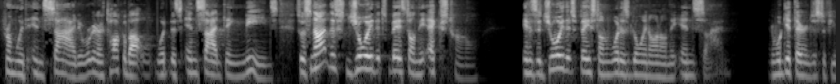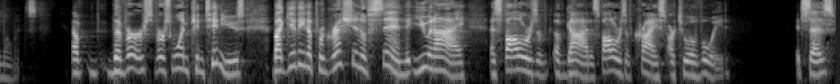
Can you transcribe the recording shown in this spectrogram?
from within inside. And we're going to talk about what this inside thing means. So it's not this joy that's based on the external, it is a joy that's based on what is going on on the inside. And we'll get there in just a few moments. Now, the verse, verse 1, continues by giving a progression of sin that you and I, as followers of, of God, as followers of Christ, are to avoid. It says,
